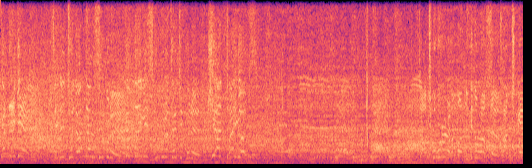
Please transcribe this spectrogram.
끝내기 시즌 초 연장 승부를 끝내기 승부를 결집하는 기아 타이거스. 자 초구를 한번 휘둘렀어요. 좌측에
